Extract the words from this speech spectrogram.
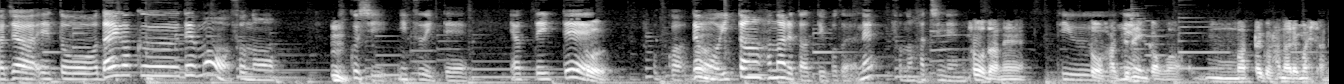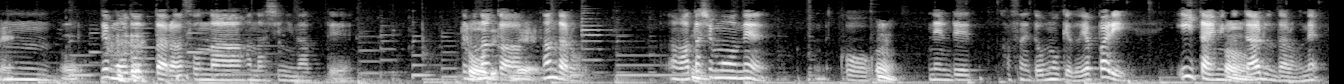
かじゃあ、えっと大学でもそのうん。福祉についてやっていて、そう。そっか。でもうん。一旦離れたっていうことだよね？その8年。そうだね。っていう、ね、そう8年間は、うん、全く離れましたね。うん。うんで戻ったらそんな話になって。でもなんか、ね。なんだろう。あ私もね、こううん。年齢重ねて思うけどやっぱりいいタイミングってあるんだろうね、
